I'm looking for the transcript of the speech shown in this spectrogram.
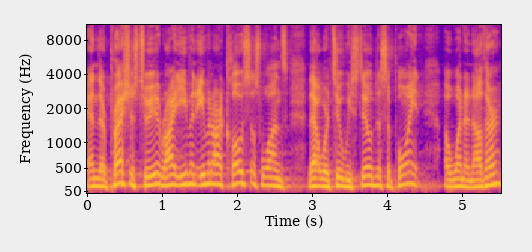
and they're precious to you, right? Even, even our closest ones that we're to, we still disappoint uh, one another.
